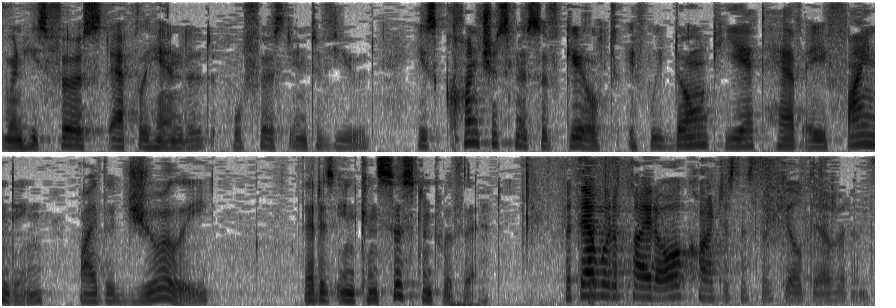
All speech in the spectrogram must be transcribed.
when he's first apprehended or first interviewed, is consciousness of guilt if we don't yet have a finding by the jury that is inconsistent with that. But that would apply to all consciousness of guilt evidence.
